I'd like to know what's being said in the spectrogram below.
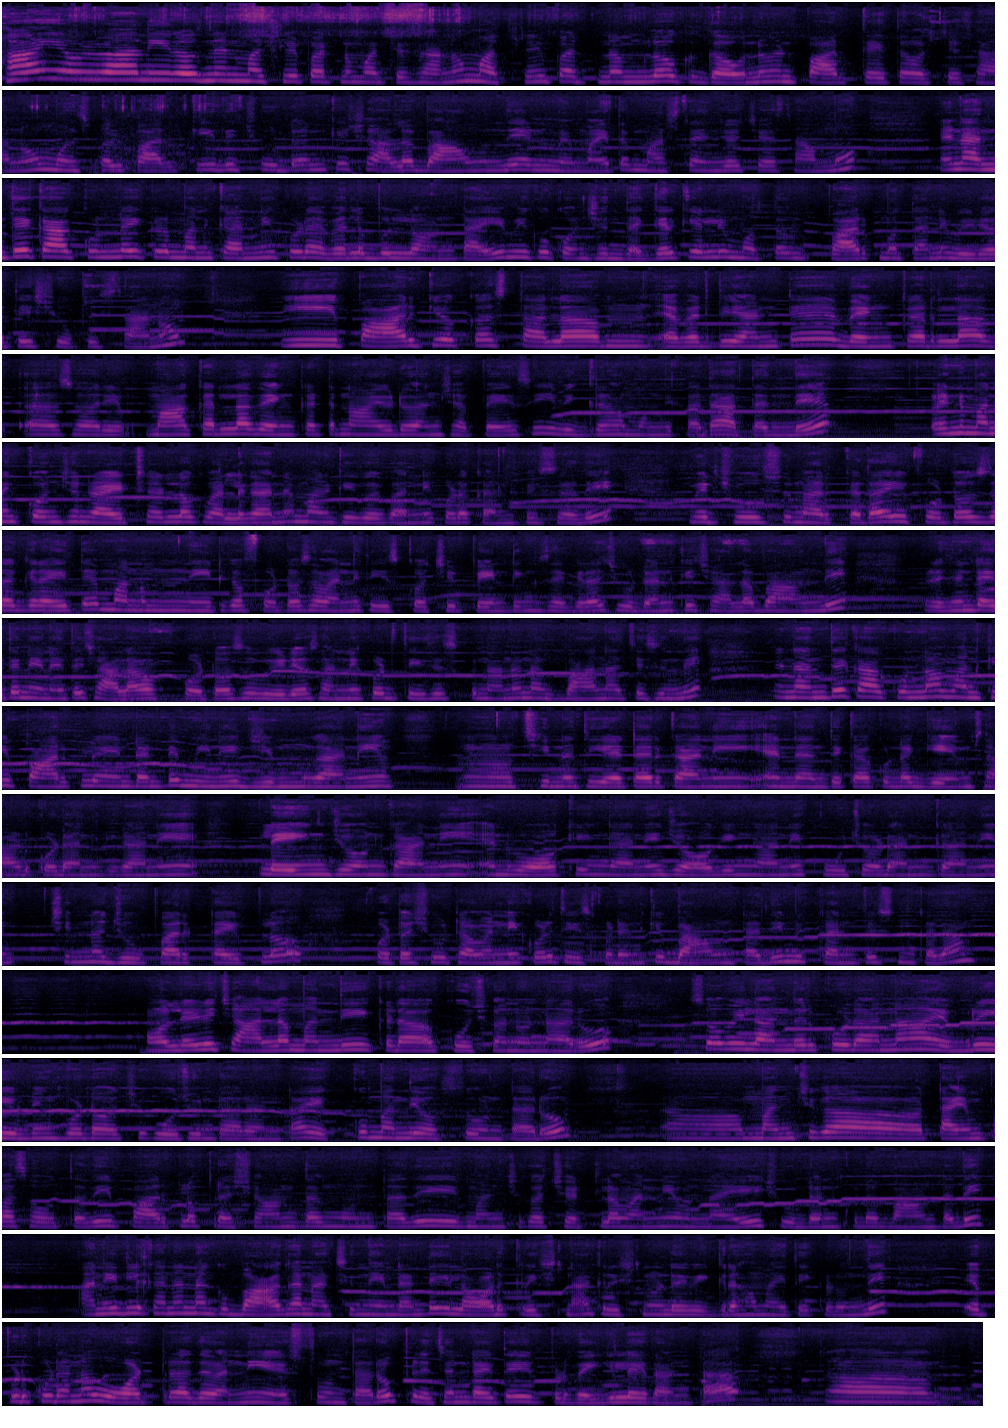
Hi everyone ఈరోజు నేను మచిలీపట్నం వచ్చేసాను. మచిలీపట్నంలో ఒక గవర్నమెంట్ పార్క్ అయితే వచ్చేసాను మున్సిపల్ పార్క్. ఇది చూడడానికి చాలా బాగుంది అండ్ మేమైతే మస్తు ఎంజాయ్ చేసాము. అండ్ అంతేకాకుండా ఇక్కడ మనకి అన్నీ కూడా అవైలబుల్లో ఉంటాయి. మీకు కొంచెం దగ్గరికి వెళ్ళి మొత్తం పార్క్ మొత్తాన్ని వీడియో తీసి చూపిస్తాను. ఈ పార్క్ యొక్క స్థలం ఎవరిది అంటే వెంకర్ల సారీ మాకర్ల వెంకట నాయుడు అని చెప్పేసి ఈ విగ్రహం ఉంది కదా అతనిదే. అండ్ మనకి కొంచెం రైట్ సైడ్లోకి వెళ్ళగానే మనకి ఇవన్నీ కూడా కనిపిస్తుంది. మీరు చూస్తున్నారు కదా ఈ ఫొటోస్ దగ్గర అయితే మనం నీట్గా ఫొటోస్ అవన్నీ తీసుకొచ్చి పెయింటింగ్స్ దగ్గర చూడడానికి చాలా బాగుంది. ప్రజెంట్ అయితే నేనైతే చాలా ఫొటోస్ వీడియోస్ అన్నీ కూడా తీసేసుకున్నాను. నాకు బాగా నచ్చేసింది. అండ్ అంతేకాకుండా మనకి పార్క్లో ఏంటంటే మినీ జిమ్ కానీ చిన్న థియేటర్ కానీ అండ్ అంతేకాకుండా గేమ్స్ ఆడుకోవడానికి కానీ ప్లేయింగ్ జోన్ కానీ అండ్ వాకింగ్ కానీ జాగింగ్ కానీ కూర్చోవడానికి కానీ చిన్న జూ పార్క్ టైప్లో ఫోటోషూట్ అవన్నీ కూడా తీసుకోవడానికి బాగుంటుంది. మీకు కనిపిస్తుంది కదా? ఆల్రెడీ చాలామంది ఇక్కడ కూర్చొని ఉన్నారు. సో వీళ్ళందరూ కూడా ఎవ్రీ ఈవినింగ్ పూట వచ్చి కూర్చుంటారంట. ఎక్కువ మంది వస్తూ ఉంటారు. మంచిగా టైం పాస్ అవుతుంది. పార్క్లో ప్రశాంతంగా ఉంటుంది. మంచిగా చెట్లు అవన్నీ ఉన్నాయి. చూడడానికి కూడా బాగుంటుంది. అన్నిటికన్నా నాకు బాగా నచ్చింది ఏంటంటే ఈ లార్డ్ కృష్ణ కృష్ణుడి విగ్రహం అయితే ఇక్కడ ఉంది. ఎప్పుడు కూడా వాటర్ అది అవన్నీ వేస్తూ ఉంటారు. ప్రజెంట్ అయితే ఇప్పుడు వెయ్యలేదంట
